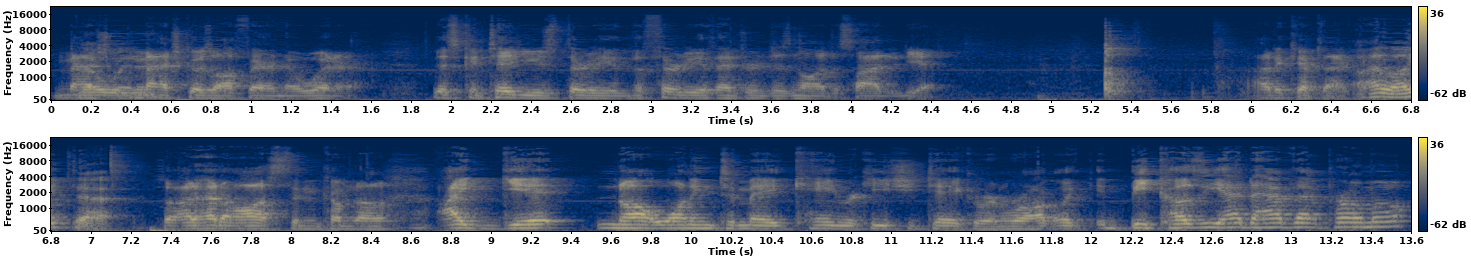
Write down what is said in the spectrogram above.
Match No match goes off air, no winner. This continues. Thirty. The thirtieth entrant is not decided yet. I'd have kept that. I like that. So I'd had Austin come down. I get not wanting to make Kane, Rikishi, Taker, and Rock like because he had to have that promo.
